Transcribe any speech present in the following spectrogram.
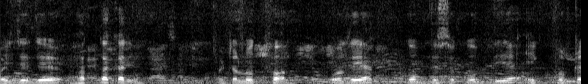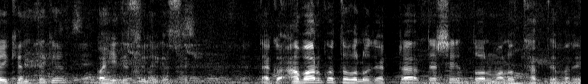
ওই যে যে হত্যাকারী, ওইটা লুৎফল ও যে এক কোপ দিছে, কোপ দিয়ে এই কোপটা এখান থেকে বাহিরে চলে গেছে। দেখো, আবার কথা হলো যে একটা দেশে দল দলমালো থাকতে পারে,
